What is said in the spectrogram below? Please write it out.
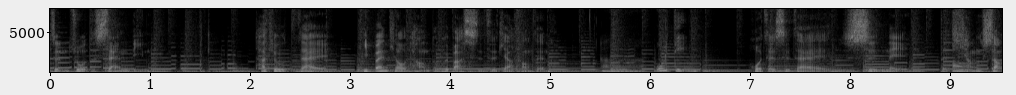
整座的山林，他就在一般教堂都会把十字架放在哪？嗯，屋顶，或者是在室内的墙上，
